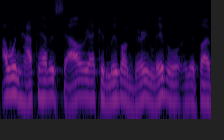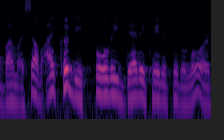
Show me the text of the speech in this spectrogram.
I wouldn't have to have a salary. I could live on very little uh, if I by myself. I could be fully dedicated to the Lord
